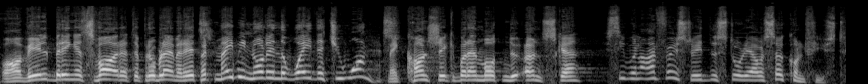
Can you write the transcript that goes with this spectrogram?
Og han vil bringe svaret til problemet ditt, But maybe not in the way that you want. men kanskje ikke på den måten du ønsker. You see, when I first read the story, I was so confused.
